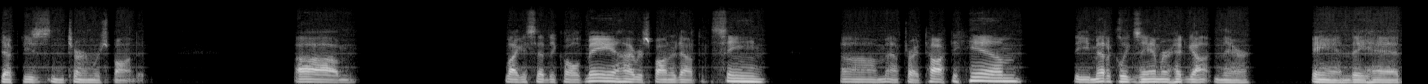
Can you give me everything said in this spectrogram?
Deputies in turn responded. Um, like I said, they called me. I responded out to the scene. Um, after I talked to him, the medical examiner had gotten there and they had,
